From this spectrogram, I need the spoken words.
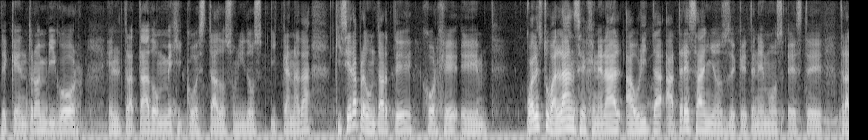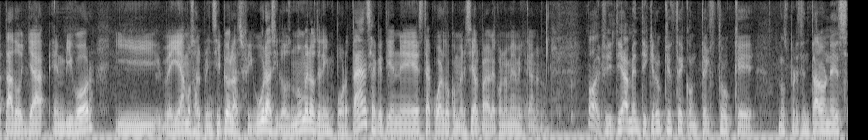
de que entró en vigor el Tratado México, Estados Unidos y Canadá. Quisiera preguntarte, Jorge, eh, ¿cuál es tu balance general ahorita a tres años de que tenemos este tratado ya en vigor? Y veíamos al principio las figuras y los números de la importancia que tiene este acuerdo comercial para la economía mexicana, ¿no? No, definitivamente, y creo que este contexto que nos presentaron es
